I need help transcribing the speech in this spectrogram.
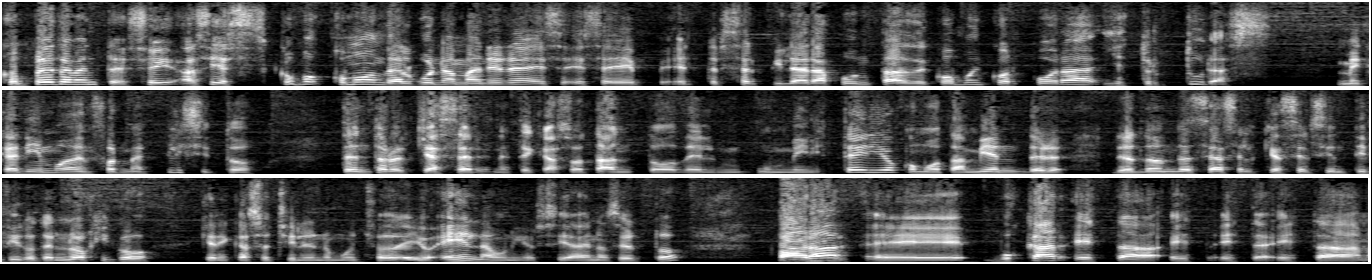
Completamente, sí, así es. ¿Cómo, cómo de alguna manera ese, ese, el tercer pilar apunta de cómo incorpora y estructuras mecanismos en forma explícito dentro del quehacer, en este caso tanto de un ministerio como también de, de, donde se hace el quehacer científico-tecnológico, que en el caso chileno mucho de ello es en las universidades, ¿no es cierto?, para eh, buscar esta, esta, esta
